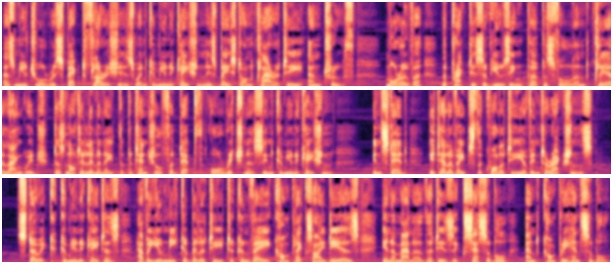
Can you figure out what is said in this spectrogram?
as mutual respect flourishes when communication is based on clarity and truth. Moreover, the practice of using purposeful and clear language does not eliminate the potential for depth or richness in communication. Instead, it elevates the quality of interactions. Stoic communicators have a unique ability to convey complex ideas in a manner that is accessible and comprehensible.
